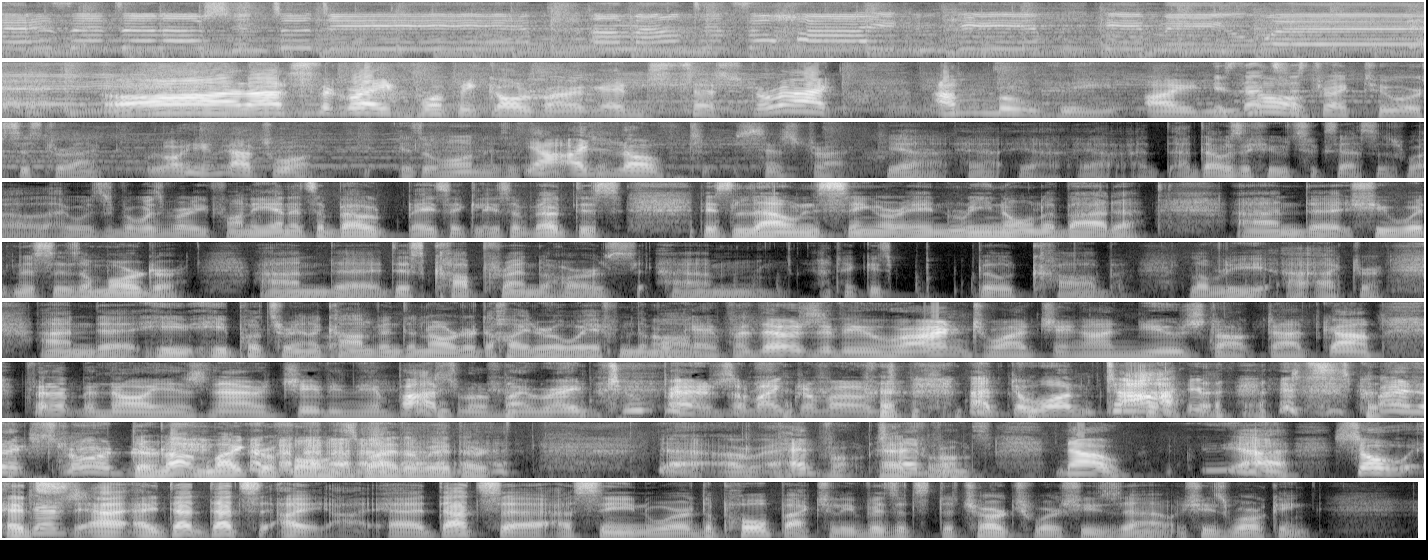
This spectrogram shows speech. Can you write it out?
Isn't an ocean too deep, a mountain so high you can keep, keep me away. Oh, that's the great Whoopi Goldberg in Sister Act a movie I Is that Sister Act 2 or Sister Act? Well, I think that's one. Is it one? Is it yeah, I loved Sister Act. Yeah, yeah, yeah, yeah. That was a huge success as well. It was it was very funny, and it's about basically it's about this this lounge singer in Reno, Nevada, and uh, she witnesses a murder, and uh, this cop friend of hers, um, I think he's Bill Cobb, lovely uh, actor, and uh, he he puts her in a convent in order to hide her away from the mob. Okay, for those of you who aren't watching on newstalk.com, Philip Molloy is now achieving the impossible by wearing two pairs of microphones at the one time. It's quite extraordinary. They're not microphones, by the way. They're yeah, uh, headphones, headphones. Headphones. Now, yeah. So it's uh, that that's I, uh, that's a, a, scene where the Pope actually visits the church where she's uh, she's working,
